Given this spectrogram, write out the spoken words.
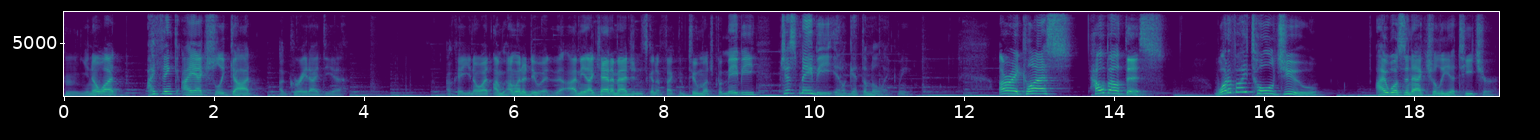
Hmm, you know what? I think I actually got a great idea. Okay, you know what? I'm, I'm gonna do it. I mean, I can't imagine it's gonna affect them too much, but maybe, just maybe, it'll get them to like me. All right, class, how about this? What if I told you I wasn't actually a teacher?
